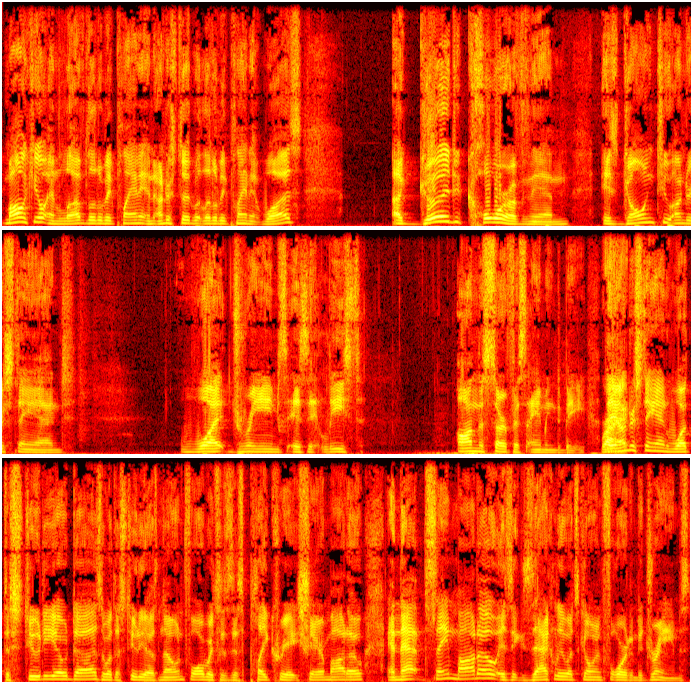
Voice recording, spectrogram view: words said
Molecule and loved Little Big Planet and understood what Little Big Planet was, a good core of them is going to understand what Dreams is at least on the surface aiming to be. Right. They understand what the studio does, what the studio is known for, which is this play, create, share motto. And that same motto is exactly what's going forward into Dreams.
